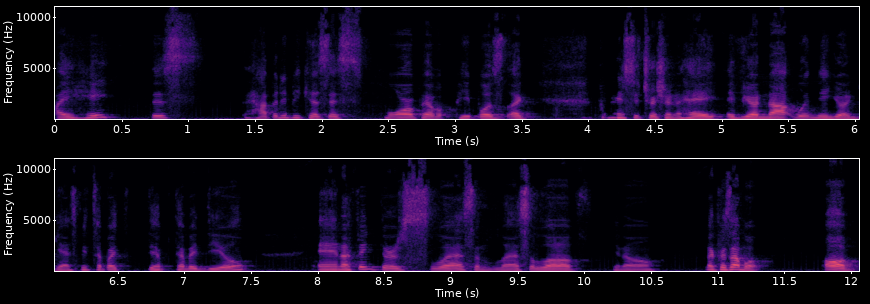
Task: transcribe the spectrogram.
I hate this happening because it's more about people's like in a situation. Hey, if you're not with me, you're against me type of type of deal. And I think there's less and less a lot of, you know, like for example, oh,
